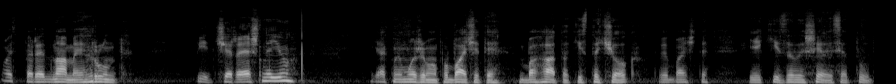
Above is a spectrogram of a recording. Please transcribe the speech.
Ось перед нами ґрунт під черешнею. Як ми можемо побачити, багато кісточок, ви бачите, які залишилися тут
